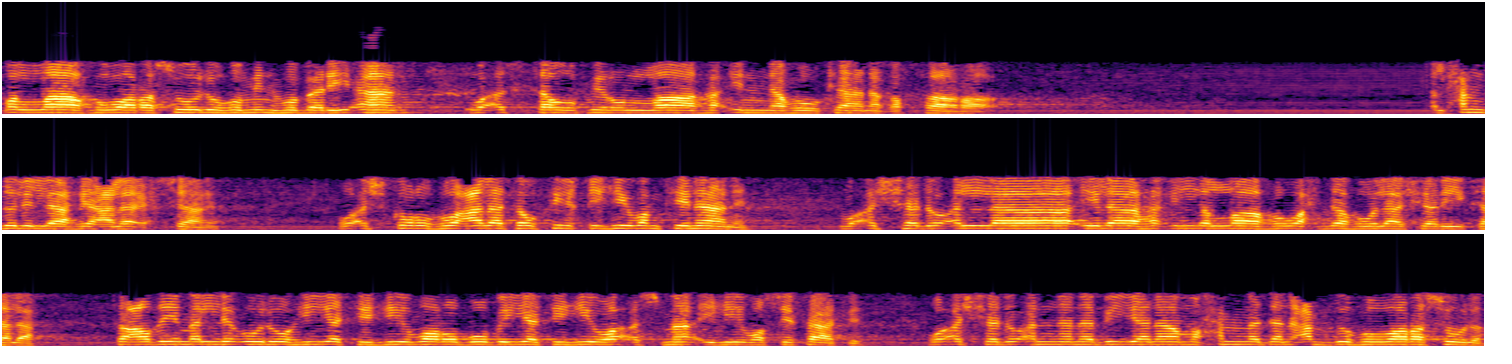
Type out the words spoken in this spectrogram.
والله ورسوله منه بريئان وأستغفر الله إنه كان غفارا. الحمد لله على إحسانه وأشكره على توفيقه وامتنانه وأشهد أن لا إله إلا الله وحده لا شريك له تعظيما لألوهيته وربوبيته وأسمائه وصفاته وأشهد أن نبينا محمدا عبده ورسوله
